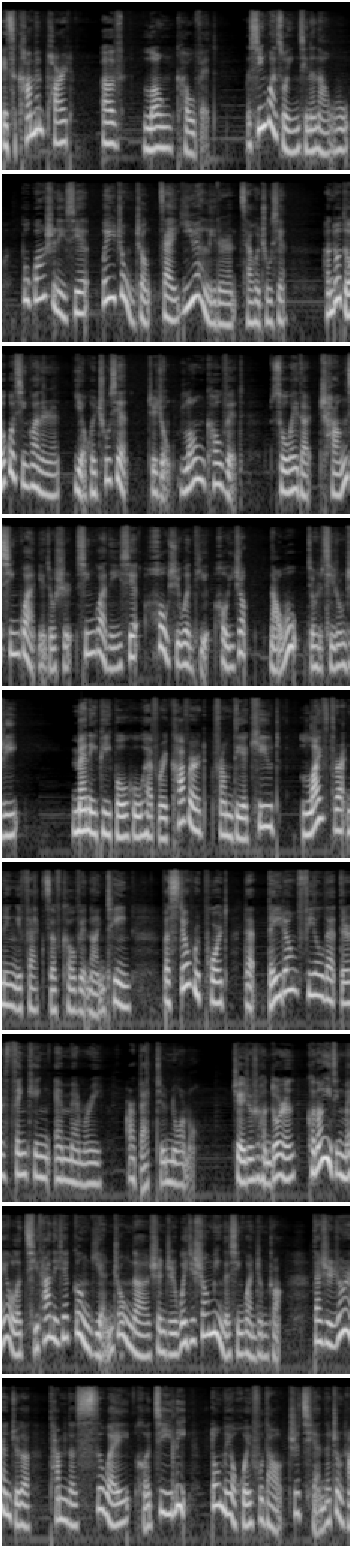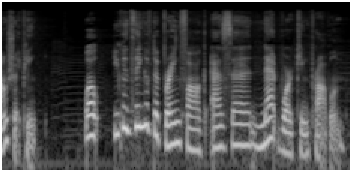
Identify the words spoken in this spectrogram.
It's a common part of long COVID. 那新冠所引起的脑雾，不光是那些危重症在医院里的人才会出现，很多得过新冠的人也会出现这种 long COVID，所谓的长新冠，也就是新冠的一些后续问题、后遗症。脑雾就是其中之一。Many people who have recovered from the acute, life-threatening effects of COVID-19, but still report that they don't feel that their thinking and memory are back to normal. 这也就是很多人可能已经没有了其他那些更严重的甚至危及生命的新冠症状， 但是仍然觉得他们的思维和记忆力都没有恢复到之前的正常水平。Well, you can think of the brain fog as a networking problem,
